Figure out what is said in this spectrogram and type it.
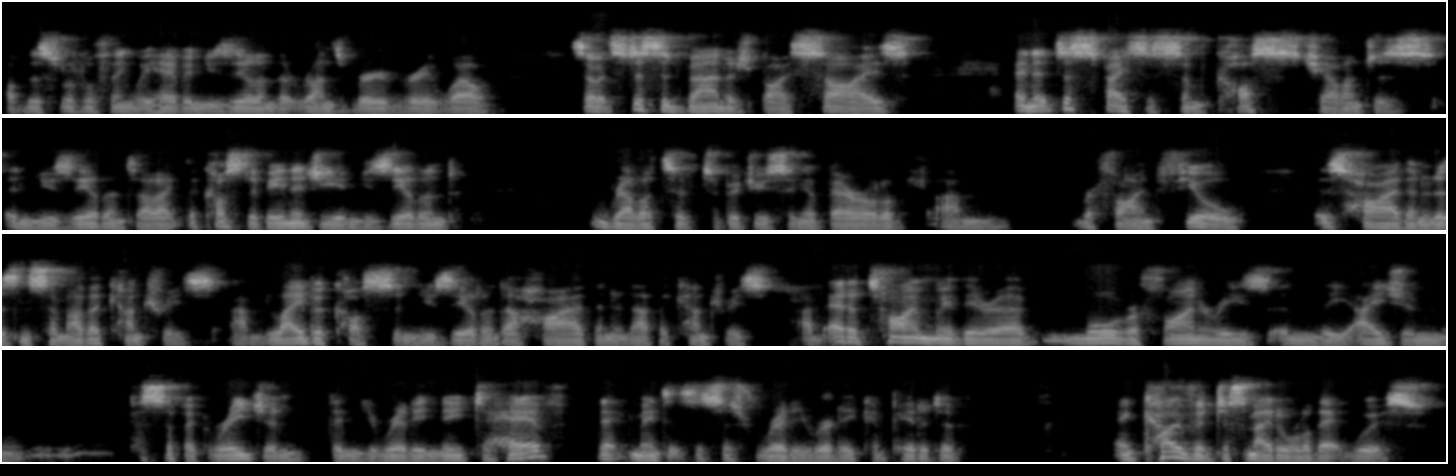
of this little thing we have in New Zealand that runs very, very well. So it's disadvantaged by size and it just faces some cost challenges in New Zealand. So like the cost of energy in New Zealand relative to producing a barrel of um, refined fuel is higher than it is in some other countries. Um, labour costs in New Zealand are higher than in other countries. Um, at a time where there are more refineries in the Asian Pacific region than you really need to have, that means it's just really, really competitive. And COVID just made all of that worse.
